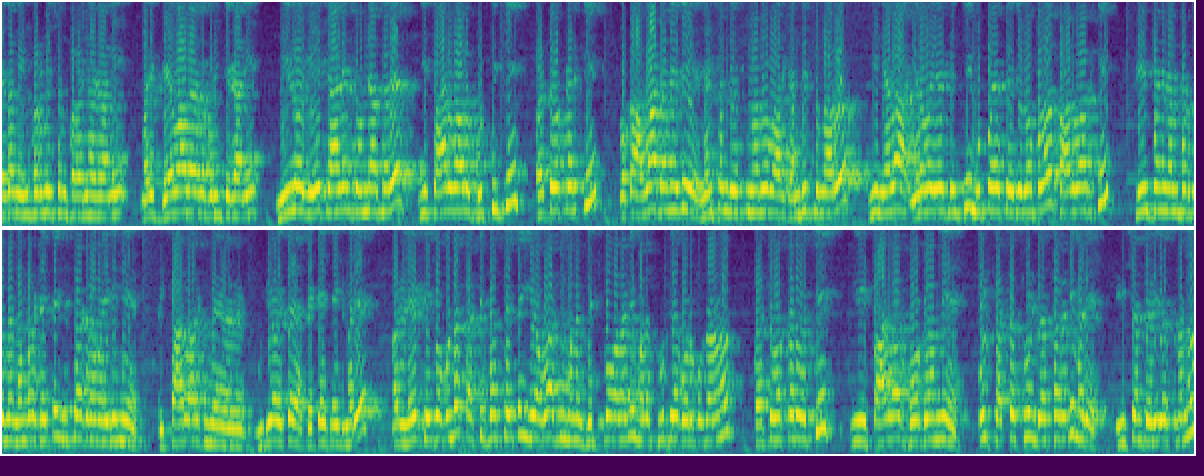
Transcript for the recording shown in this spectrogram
ఏదైనా ఇన్ఫర్మేషన్ పరంగా కానీ మరి దేవాలయాల గురించి కానీ మీలో ఏ టాలెంట్ ఉన్నా సరే ఈ సార్ వారు గుర్తించి ప్రతి ఒక్కరికి ఒక అవార్డు అనేది మెన్షన్ చేస్తున్నారు వారికి అందిస్తున్నారు. ఈ నెల ఇరవై ఏడు నుంచి ముప్పై తేదీ లోపల సార్ వారికి స్క్రీన్ పైన కనపడుతున్న నెంబర్కి అయితే ఇన్స్టాగ్రామ్ ఐడిని ఈ సార్ వారికి వీడియో అయితే పెట్టేసేయండి మరి. మరి లేట్ చేయకుండా థర్టీ ఫస్ట్ అయితే ఈ అవార్డుని మనం గెలుచుకోవాలని మనస్ఫూర్తిగా కోరుకుంటున్నాను. ప్రతి ఒక్కరు వచ్చి ఈ సార్ వారి ప్రోగ్రామ్ని ఫుల్ సక్సెస్ఫుల్ చేస్తారని మరి ఈ విషయం తెలియజేస్తున్నాను.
